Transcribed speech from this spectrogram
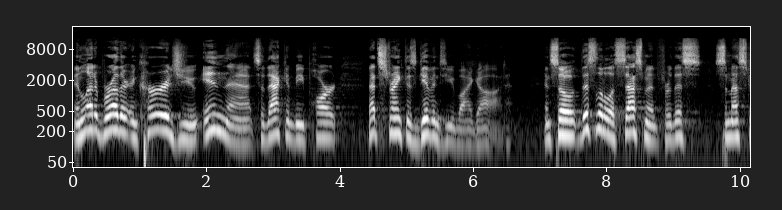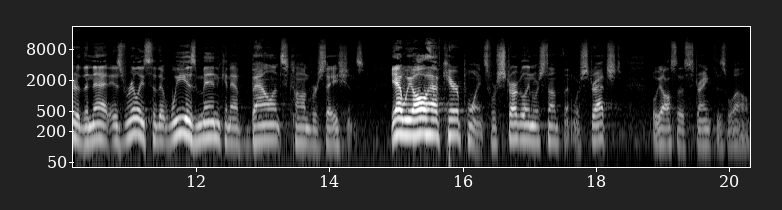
And let a brother encourage you in that so that can be part, that strength is given to you by God. And so, this little assessment for this semester of the net is really so that we as men can have balanced conversations. Yeah, we all have care points. We're struggling with something. We're stretched, but we also have strength as well.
